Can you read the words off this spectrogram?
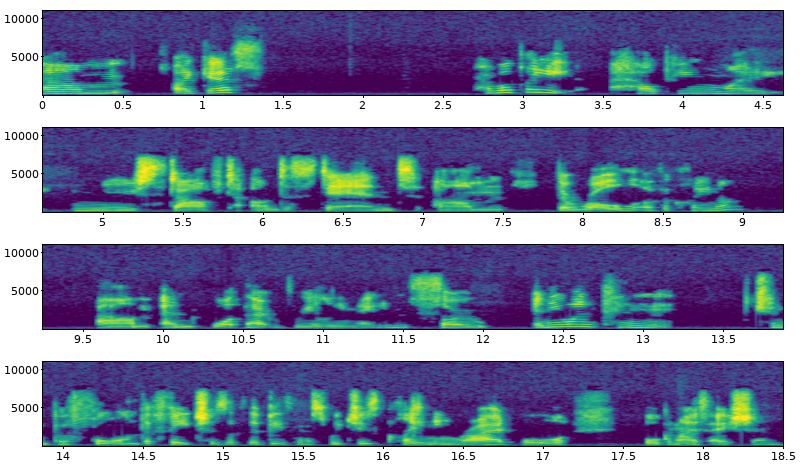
Um, I guess probably helping my new staff to understand um, the role of a cleaner. um, and what that really means. So anyone can can perform the features of the business, which is cleaning, right, or organization.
